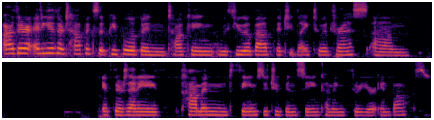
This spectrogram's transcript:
are there any other topics that people have been talking with you about that you'd like to address? Um, if there's any common themes that you've been seeing coming through your inbox?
